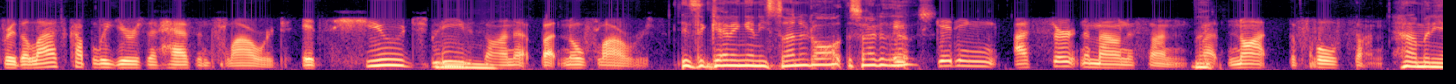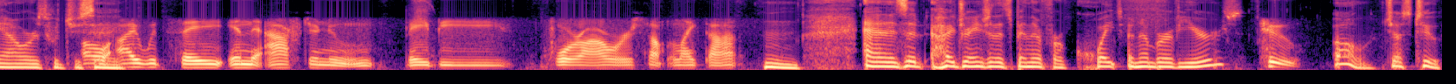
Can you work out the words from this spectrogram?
for the last couple of years it hasn't flowered. It's huge leaves Mm. on it, but no flowers. Is it getting any sun at all at the side of the It's getting a certain amount of sun, but not the full sun. How many hours would you say? Oh, I would say in the afternoon, maybe four hours, something like that. Hmm. And is it hydrangea that's been there for quite a number of years? Two. Oh, just two.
